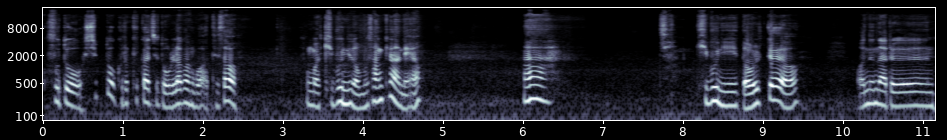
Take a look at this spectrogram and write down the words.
9도, 10도 그렇게까지도 올라간 것 같아서 정말 기분이 너무 상쾌하네요. 아, 참, 기분이 널뛰어요. 어느 날은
